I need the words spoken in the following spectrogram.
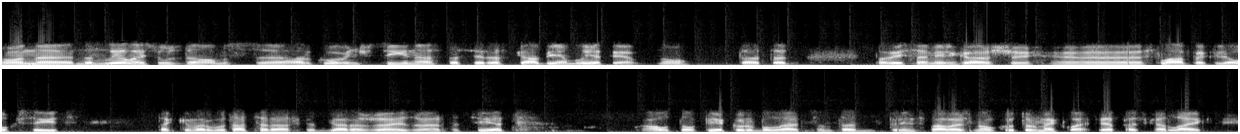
Un uh, tas lielais uzdevums, ar ko viņš cīnās, tas ir ar skābiem lietiem. Nu, tā tad pavisam vienkārši uh, slāpekļa oksīds, tā kā varbūt atcerās, kad garaža aizvērta ciet, auto piekurbulēts, un tad, principā, vairs nav ko tur meklēt, ja pēc kāda laika.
